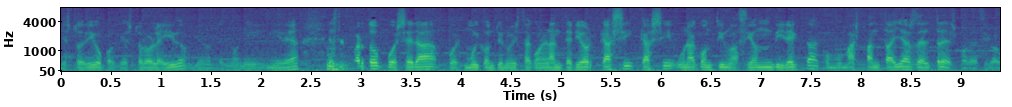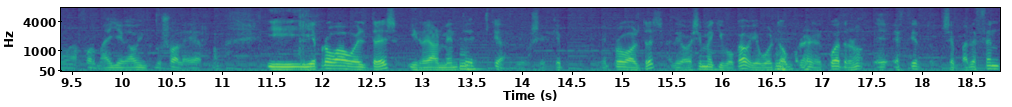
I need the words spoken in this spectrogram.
y esto digo porque esto lo he leído, yo no tengo ni, idea, este cuarto pues era pues muy continuista con el anterior, casi, casi una continuación directa, como más pantallas del 3, por decirlo de alguna forma. He llegado incluso a leer, ¿no? Y, he probado el 3 y realmente, hostia, digo, si es que he probado el 3, digo, a ver si me he equivocado y he vuelto a poner el 4, ¿no? Es, es cierto, se parecen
